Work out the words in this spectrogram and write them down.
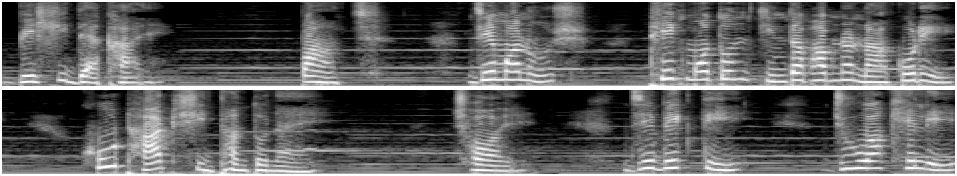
বেশি দেখায়। পাঁচ, যে মানুষ ঠিক মতন চিন্তাভাবনা না করে হুটহাট সিদ্ধান্ত নেয়। ছয়, যে ব্যক্তি জুয়া খেলে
